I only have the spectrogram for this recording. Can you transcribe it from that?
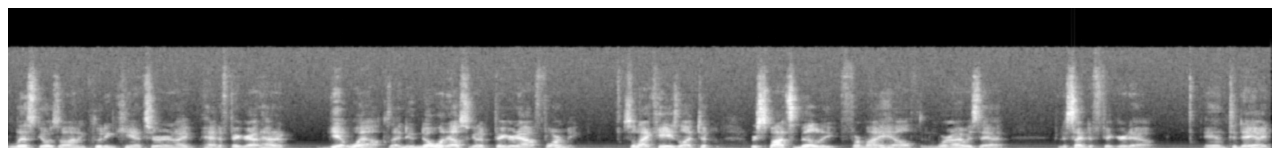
list goes on, including cancer, and I had to figure out how to get well because I knew no one else was going to figure it out for me. So, like Hazel, I took responsibility for my health and where I was at and decided to figure it out. And today I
